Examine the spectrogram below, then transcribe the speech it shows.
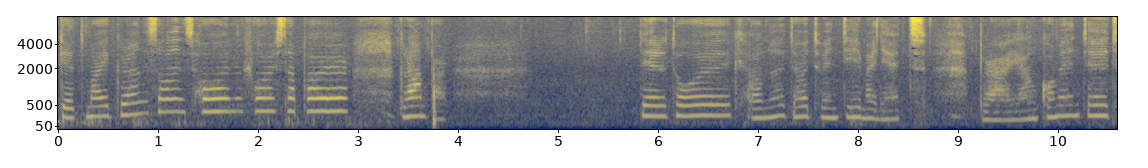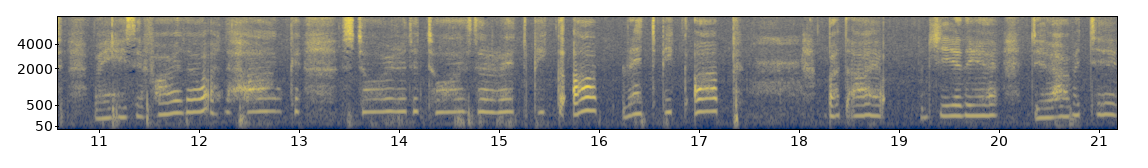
get my grandson's home for supper. Grandpa. They'll talk another 20 minutes. Brian commented when his father and Hank strolled towards the red pickup. Red pickup. But I really do have to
